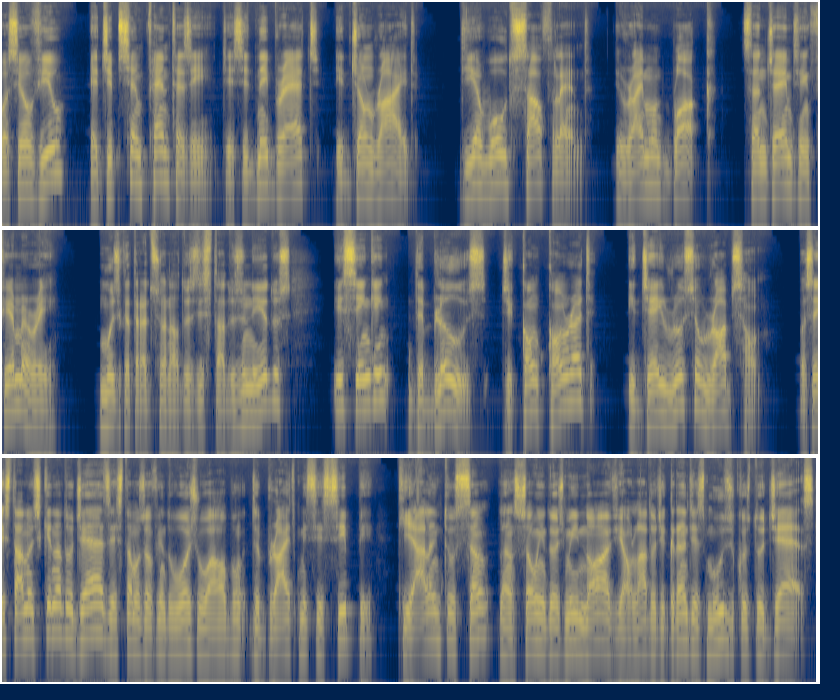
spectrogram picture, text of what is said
Você ouviu Egyptian Fantasy, de Sidney Brett e John Wright, Dear Old Southland, de Raymond Bloch, St. James Infirmary, música tradicional dos Estados Unidos, e Singing the Blues, de Con Conrad e J. Russell Robson. Você está no Esquina do Jazz e estamos ouvindo hoje o álbum The Bright Mississippi, que Alan Toussaint lançou em 2009 ao lado de grandes músicos do jazz.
